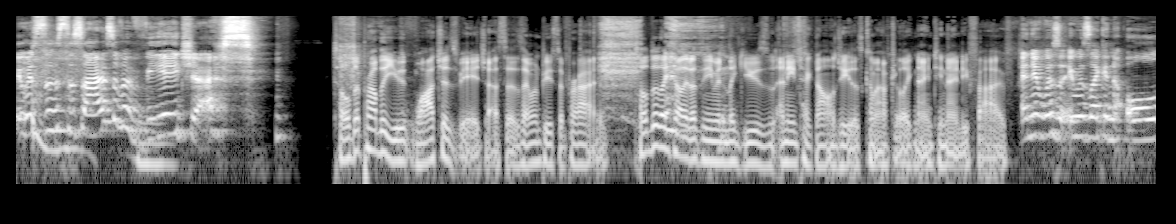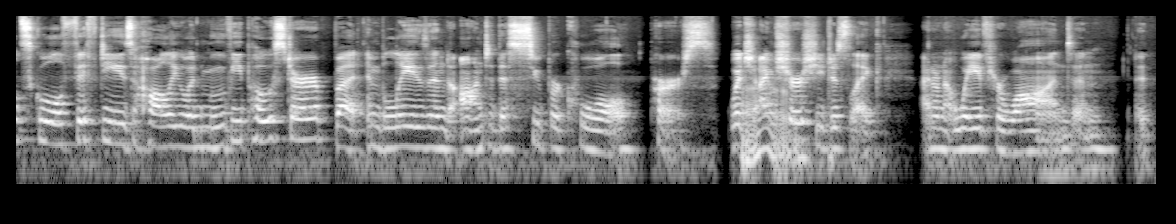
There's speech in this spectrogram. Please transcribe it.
It was the, the size of a VHS. Tilda probably u- watches VHSs. I wouldn't be surprised. Tilda like probably doesn't even like use any technology that's come after like 1995. And it was it was like an old school 50s Hollywood movie poster, but emblazoned onto this super cool purse, which I'm oh. sure she just like, I don't know, waved her wand and it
